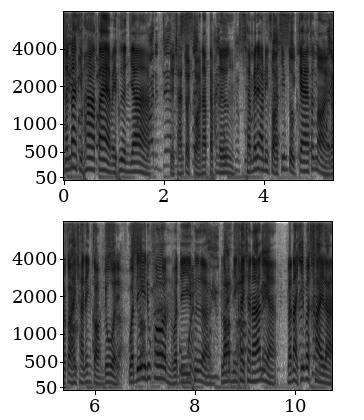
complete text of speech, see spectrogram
ฉันได้ 15 แต้มไอ้เพื่อนยาก เดี๋ยวฉันจดก่อนนะแป๊บหนึ่งฉันไม่ได้เอาดินสอจิ้มตูดแกสักหน่อย แล้วก็ให้ฉันเล่นก่อนด้วยหวัดดีทุกคนหวัดดีเพื่อน รอบนี้ใครชนะเนี่ย แล้วนายคิดว่าใครล่ะ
